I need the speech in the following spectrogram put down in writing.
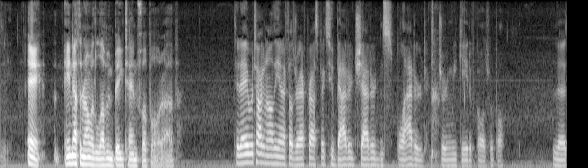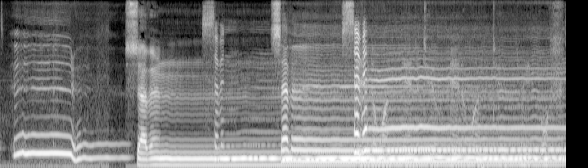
Hey, ain't nothing wrong with loving Big Ten football, Rob. Today we're talking all the NFL draft prospects who battered, shattered, and splattered during week eight of college football. Let's Seven. Seven. Seven. Seven. Seven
